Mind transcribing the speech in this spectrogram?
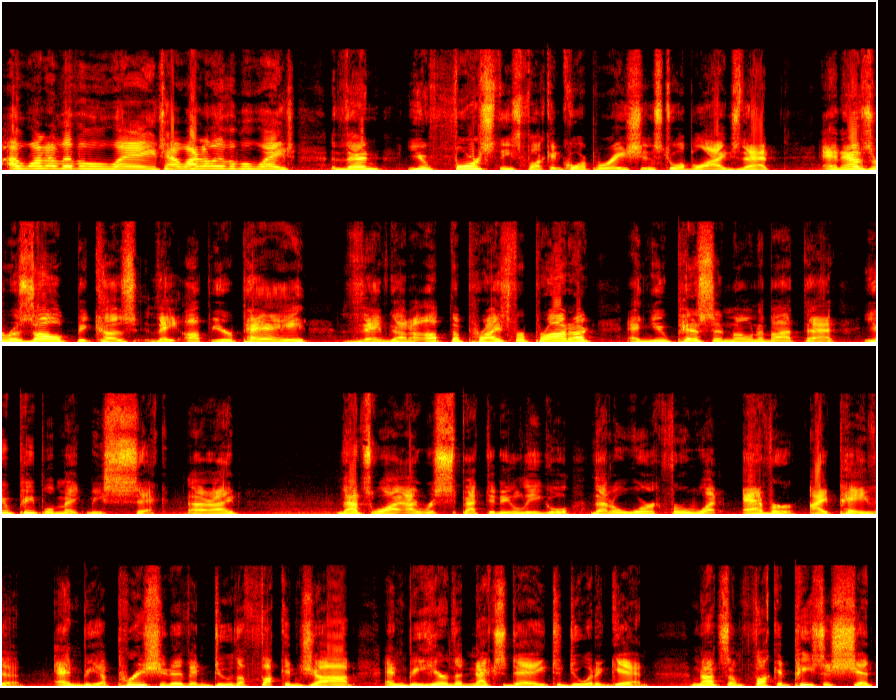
I want a livable wage. I want a livable wage. Then you force these fucking corporations to oblige that. And as a result, because they up your pay, they've got to up the price for product, and you piss and moan about that. You people make me sick. All right. That's why I respect an illegal that'll work for whatever I pay them and be appreciative and do the fucking job and be here the next day to do it again. Not some fucking piece of shit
